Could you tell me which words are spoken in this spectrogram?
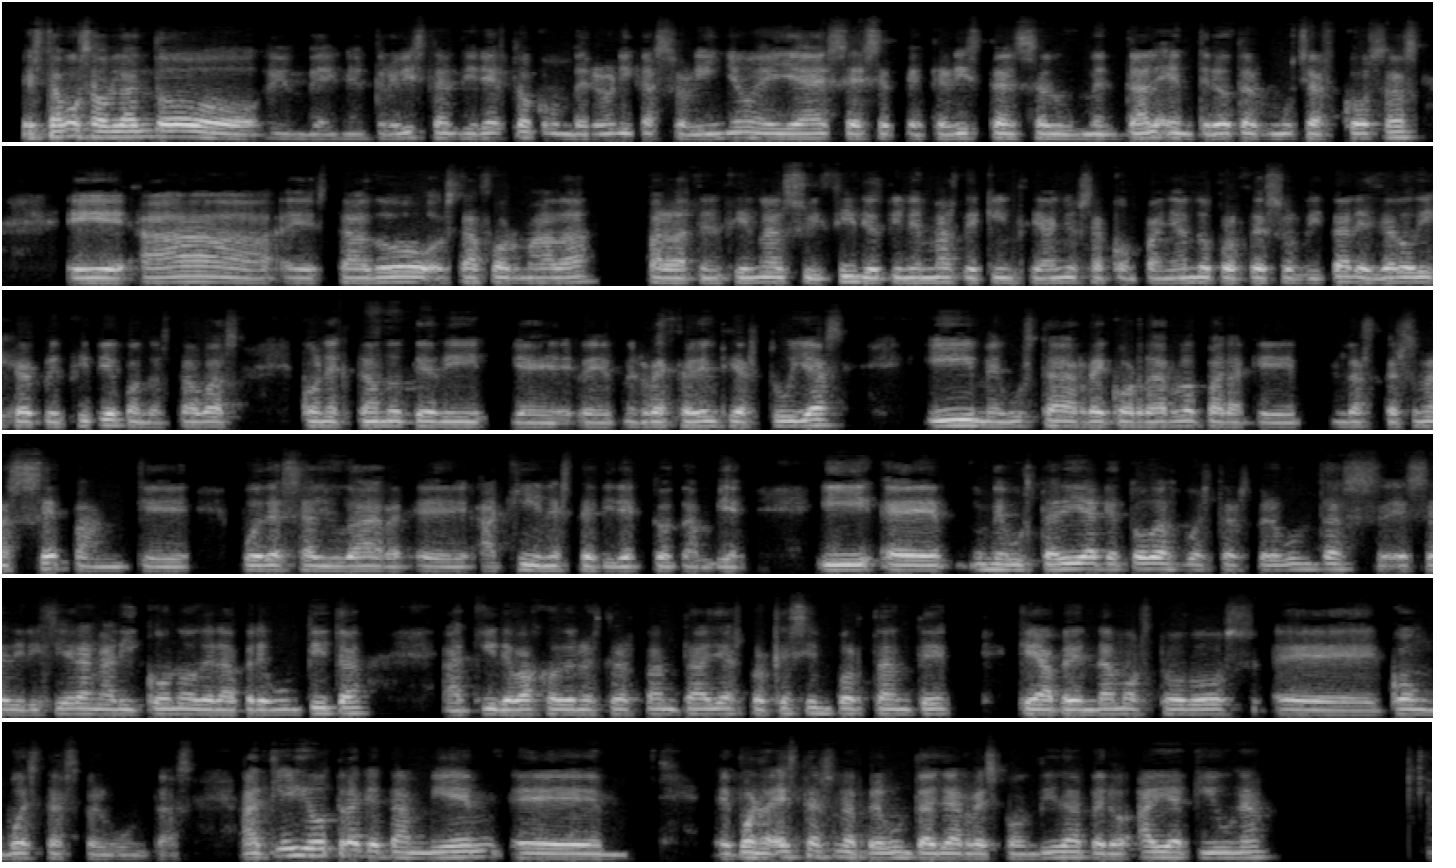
Estamos hablando en, entrevista en directo con Verónica Soliño. Ella es especialista en salud mental, entre otras muchas cosas. Eh, ha estado, está formada para la atención al suicidio. Tiene más de 15 años acompañando procesos vitales. Ya lo dije al principio cuando estabas conectándote, di eh, referencias tuyas y me gusta recordarlo para que las personas sepan que puedes ayudar aquí en este directo también. Y me gustaría que todas vuestras preguntas se dirigieran al icono de la preguntita aquí debajo de nuestras pantallas porque es importante que aprendamos todos eh, con vuestras preguntas. Aquí hay otra que también, eh, eh, bueno, esta es una pregunta ya respondida, pero hay aquí una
